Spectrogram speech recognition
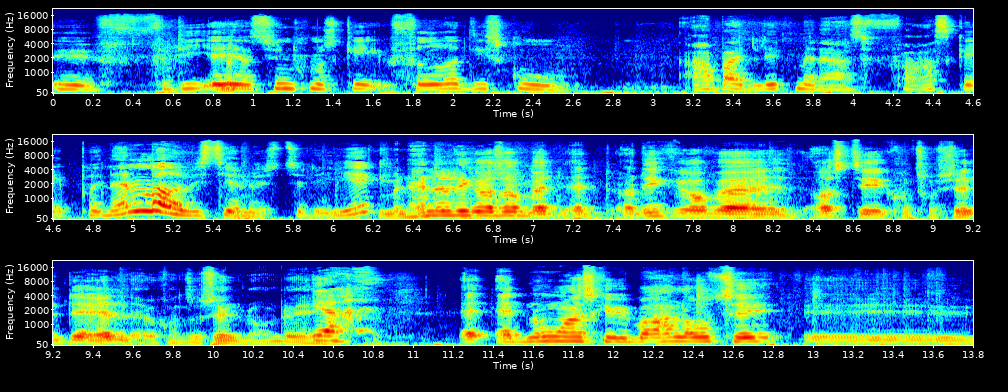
Øh, fordi men... jeg synes måske fædre, de skulle arbejde lidt med deres farskab på en anden måde, hvis de har lyst til det, ikke? Men handler det ikke også om, at, at og det kan godt være, også det er kontroversielt, det er alt er jo kontroversielt nogle dage, Ja, at, at nogle gange skal vi bare have lov til, øh,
